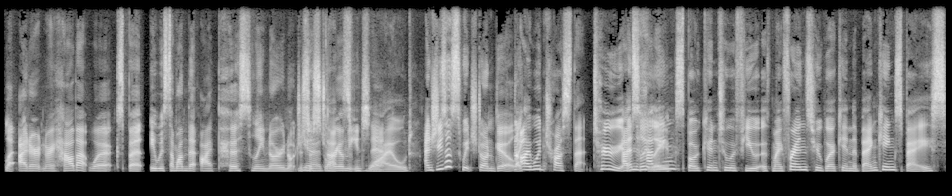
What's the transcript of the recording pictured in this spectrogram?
like I don't know how that works, but it was someone that I personally know, not just a story on the internet. Wild. And she's a switched on girl. Like, I would trust that too. Absolutely. And having spoken to a few of my friends who work in the banking space,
